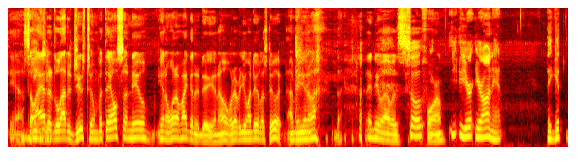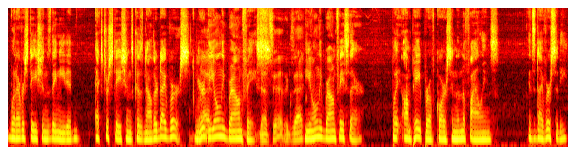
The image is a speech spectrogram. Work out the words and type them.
Yeah, so I Gives you- added a lot of juice to them, but they also knew, you know, what am I going to do? You know, whatever you want to do, let's do it. I mean, you know, they knew I was So- for them. You're you're on it they get whatever stations they needed extra stations because now they're diverse. You're Right. the only brown face. That's it, exactly. the only brown face there. But on paper, of course, and in the filings, it's diversity.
